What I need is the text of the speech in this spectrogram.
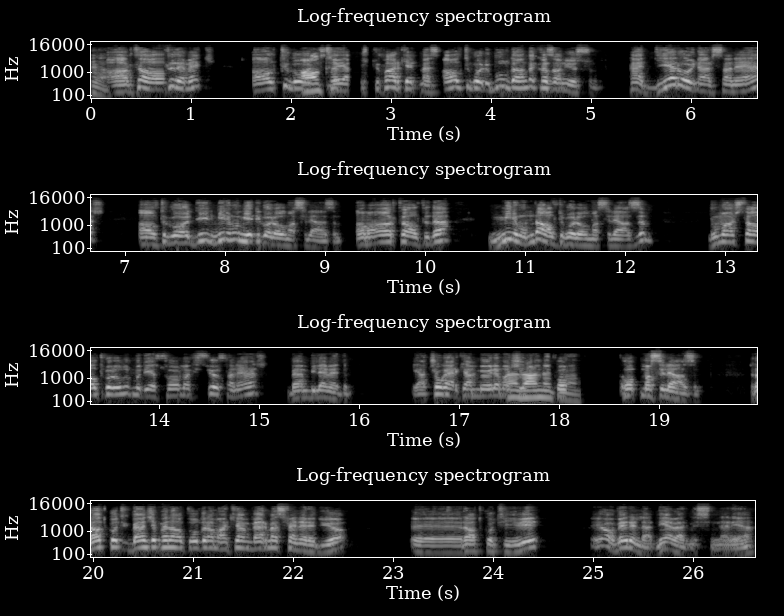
Tutuyor. Artı 6 demek 6 gol Altı. veya üstü fark etmez. 6 golü bulduğunda kazanıyorsun. Ha diğer oynarsan eğer 6 gol değil minimum 7 gol olması lazım. Ama artı 6'da minimumda 6 gol olması lazım. Bu maçta 6 gol olur mu diye sormak istiyorsan eğer ben bilemedim. Ya çok erken böyle maçın kop- kopması lazım. Ratko bence penaltı olur ama hakem vermez Fener'e diyor. Ee, Ratko TV. Yok verirler. Niye vermesinler ya?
